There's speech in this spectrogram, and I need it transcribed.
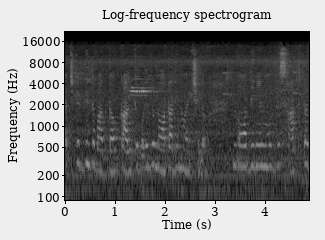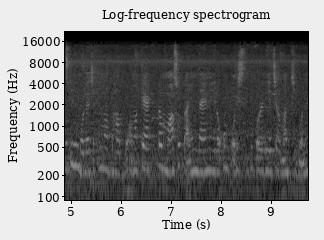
আজকের দিনটা বাদ দাও, কালকে পর্যন্ত নটা দিন হয়েছিল। ন দিনের মধ্যে সাতটা দিন বলেছে তোমার ভাবো, আমাকে একটা মাসও টাইম দেয়নি, এরকম পরিস্থিতি করে দিয়েছে আমার জীবনে।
